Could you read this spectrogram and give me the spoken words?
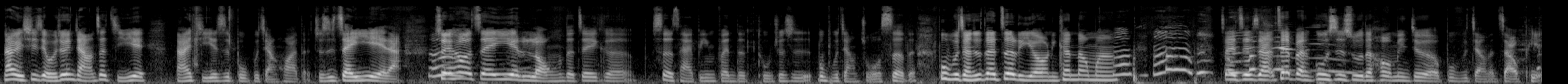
然后有细节，我就跟你讲，这几页哪一几页是布布讲话的？就是这一页啦。最后这一页龙的这个色彩缤纷的图，就是布布讲着色的。布布讲就在这里哦，你看到吗？在这张这本故事书的后面就有布布讲的照片。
